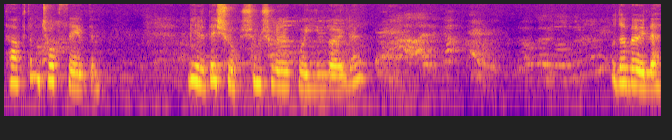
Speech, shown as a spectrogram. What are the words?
Taktım çok sevdim. Bir de şu. Şunu şuraya koyayım böyle. Bu da böyle.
